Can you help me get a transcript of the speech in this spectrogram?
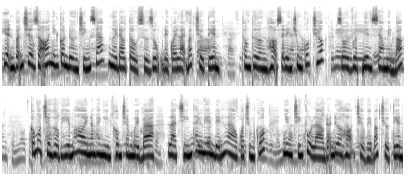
hiện vẫn chưa rõ những con đường chính xác người đào tẩu sử dụng để quay lại Bắc Triều Tiên. Thông thường họ sẽ đến Trung Quốc trước rồi vượt biên sang miền Bắc. Có một trường hợp hiếm hoi năm 2013 là 9 thanh niên đến Lào qua Trung Quốc, nhưng chính phủ Lào đã đưa họ trở về Bắc Triều Tiên.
